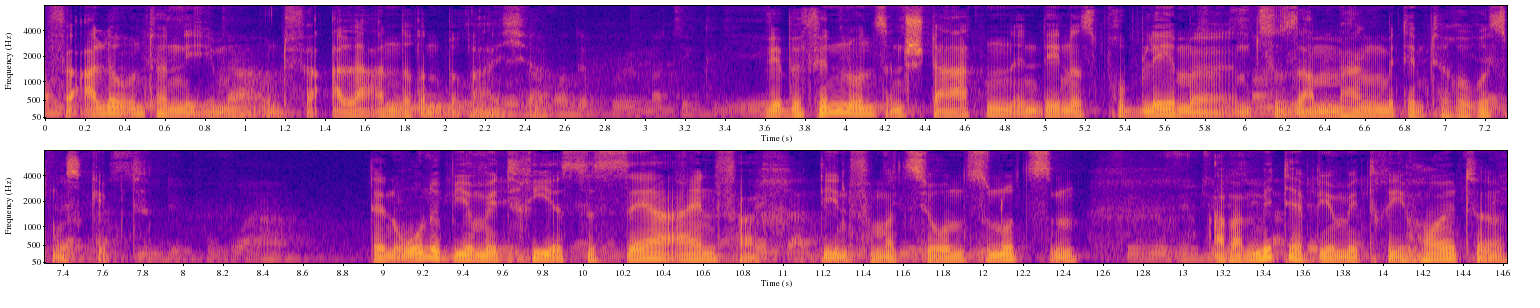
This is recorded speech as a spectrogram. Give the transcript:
für alle Unternehmen und für alle anderen Bereiche. Wir befinden uns in Staaten, in denen es Probleme im Zusammenhang mit dem Terrorismus gibt. Denn ohne Biometrie ist es sehr einfach, die Informationen zu nutzen. Aber mit der Biometrie heute,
